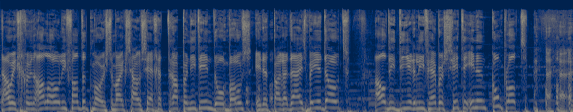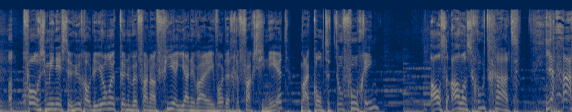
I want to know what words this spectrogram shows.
Nou, ik gun alle olifanten het mooiste, maar ik zou zeggen: trap er niet in, domboos. In het paradijs ben je dood. Al die dierenliefhebbers zitten in een complot. Volgens minister Hugo de Jonge kunnen we vanaf 4 januari worden gevaccineerd. Maar komt de toevoeging? Als alles goed gaat. Ja,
